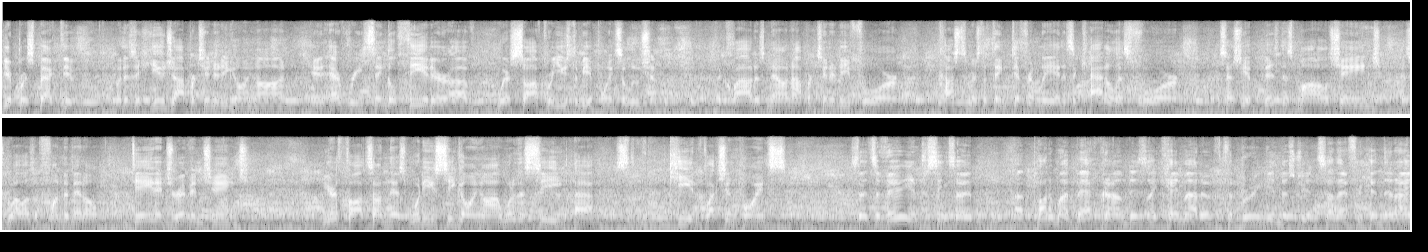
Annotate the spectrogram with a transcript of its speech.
your perspective, but there's a huge opportunity going on in every single theater of where software used to be a point solution. The cloud is now an opportunity for customers to think differently and it's a catalyst for essentially a business model change as well as a fundamental data-driven change. Your thoughts on this? What do you see going on? What are the uh, key inflection points? So it's a very interesting, so uh, part of my background is I came out of the brewing industry in South Africa and then I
